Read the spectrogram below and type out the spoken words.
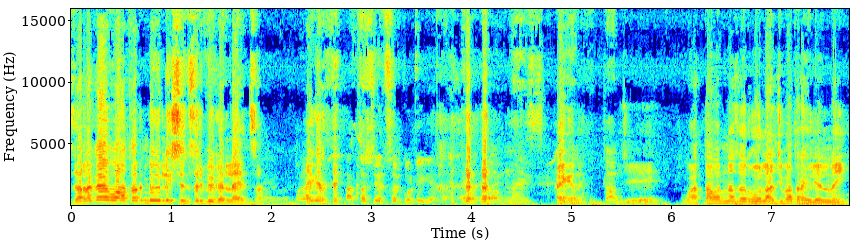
जरा काय वातावरण बिघडलं सेन्सर बिघडला यांचा. आहे का नाही? आता सेन्सर कुठे गेला? ताप नाहीच आहे का नाही? ताप म्हणजे वातावरणाचा रोल अजिबात राहिलेला नाही.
